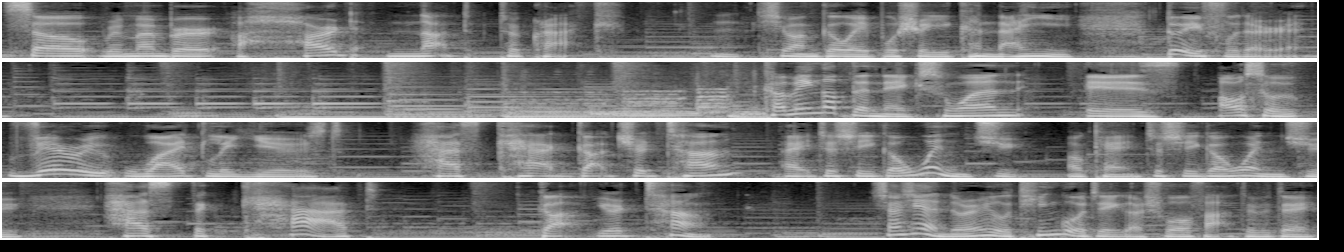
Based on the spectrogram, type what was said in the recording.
So remember a hard nut to crack. 嗯，希望各位不是一个难以对付的人。Coming up, the next one is also very widely used. Has cat got your tongue? 哎，这是一个问句。OK，这是一个问句。Has the cat got your tongue? 相信很多人有听过这个说法，对不对？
